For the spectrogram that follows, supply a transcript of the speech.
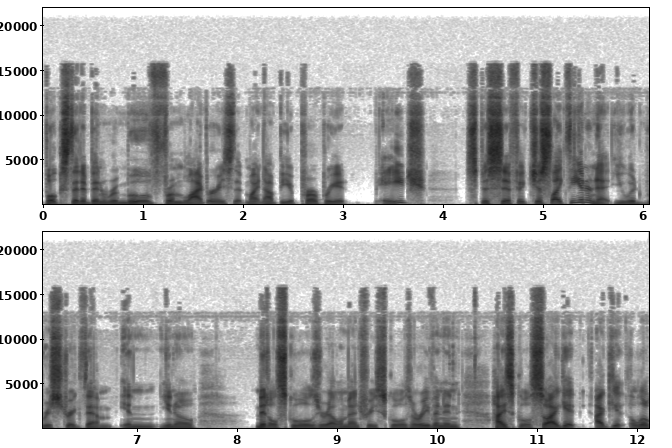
books that have been removed from libraries that might not be appropriate age specific, just like the internet. You would restrict them in, you know, middle schools or elementary schools or even in high schools. So I get I get a little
